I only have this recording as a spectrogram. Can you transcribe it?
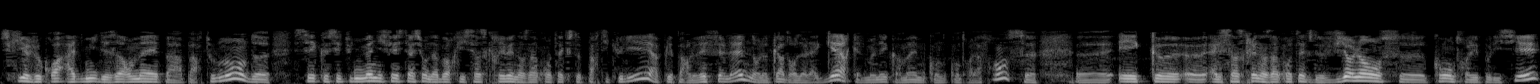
Ce qui est, je crois, admis désormais par, tout le monde, c'est que c'est une manifestation d'abord qui s'inscrivait dans un contexte particulier, appelé par le FLN, dans le cadre de la guerre qu'elle menait quand même contre, contre la France, euh, et qu'elle euh, s'inscrit dans un contexte de violence euh, contre les policiers.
